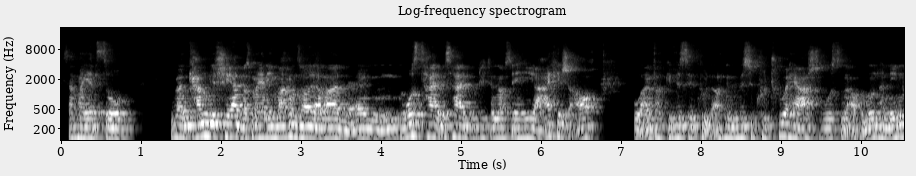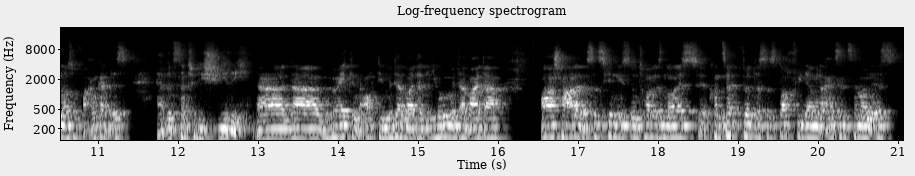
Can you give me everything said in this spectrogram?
ich sag mal jetzt so über den Kamm geschert, was man ja nicht machen soll, aber ähm, ein Großteil ist halt wirklich dann noch sehr hierarchisch auch, wo einfach gewisse, auch eine gewisse Kultur herrscht, wo es dann auch im Unternehmen noch so verankert ist. Da wird es natürlich schwierig. Da, da höre ich dann auch die Mitarbeiter, die jungen Mitarbeiter, oh, schade, dass es hier nicht so ein tolles neues Konzept wird, dass es doch wieder mit Einzelzimmern ist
